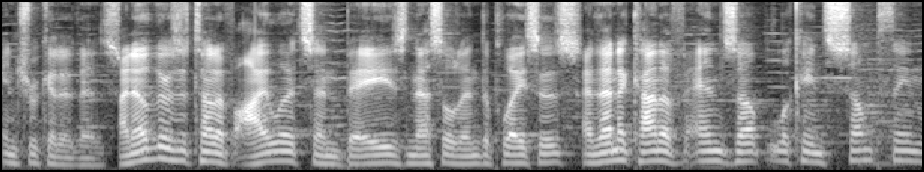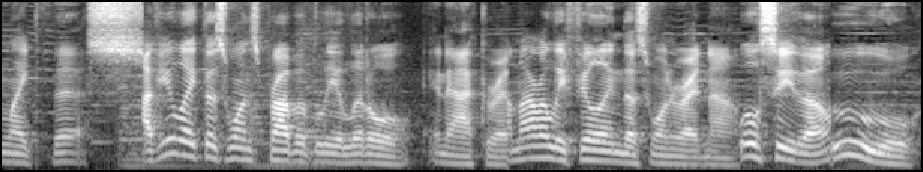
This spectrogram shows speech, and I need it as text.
intricate it is. I know there's a ton of islets and bays nestled into places, and then it kind of ends up looking something like this. I feel like this one's probably a little inaccurate. I'm not really feeling this one right now. We'll see though. Ooh,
